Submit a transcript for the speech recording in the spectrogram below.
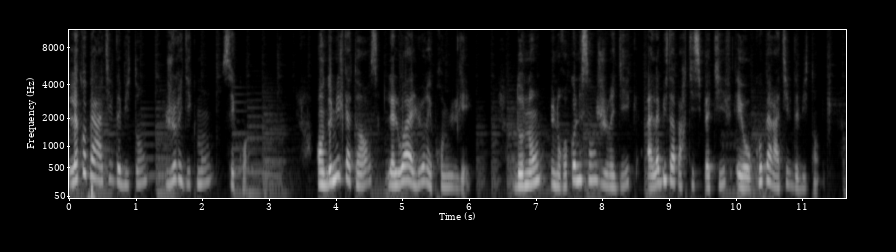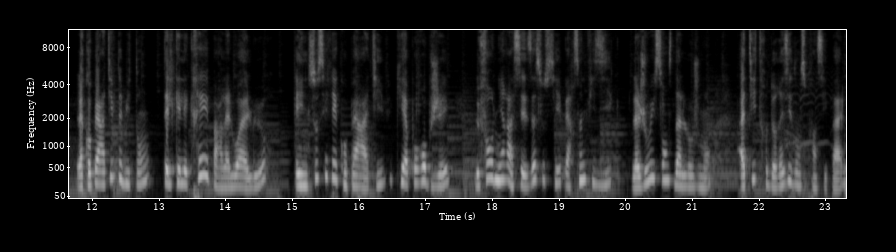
La coopérative d'habitants, juridiquement, c'est quoi? En 2014, la loi Allure est promulguée, donnant une reconnaissance juridique à l'habitat participatif et aux coopératives d'habitants. La coopérative d'habitants, telle qu'elle est créée par la loi Allure, est une société coopérative qui a pour objet de fournir à ses associés personnes physiques la jouissance d'un logement à titre de résidence principale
